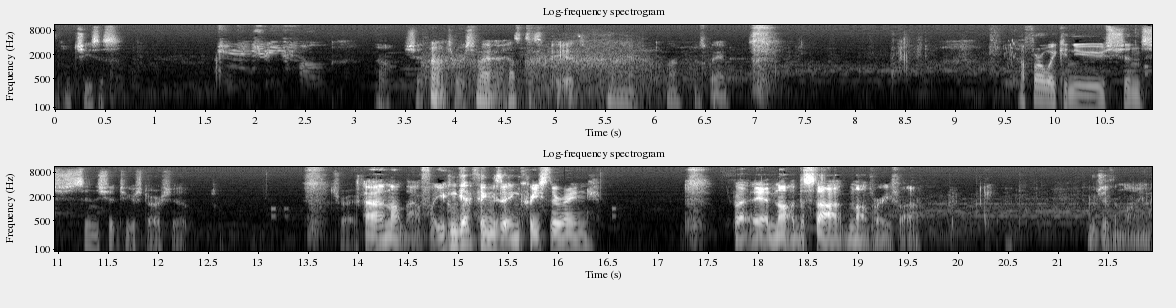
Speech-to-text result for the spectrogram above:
Oh, Jesus. Oh, shit. Hmm. Inventory's full. Yeah, that's disappeared. Oh, yeah. Well, that's weird. How far away can you shin, send shit to your starship? Uh, not that far. You can get things that increase the range, but yeah, not at the start. Not very far, which is annoying.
